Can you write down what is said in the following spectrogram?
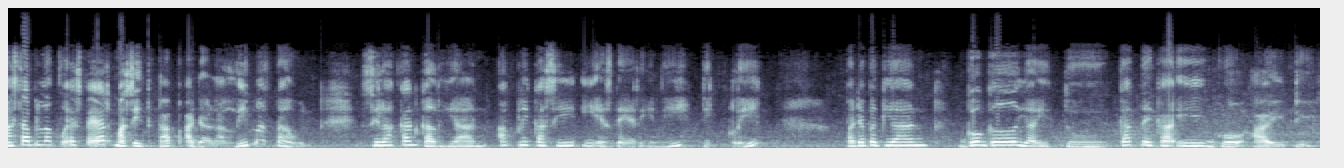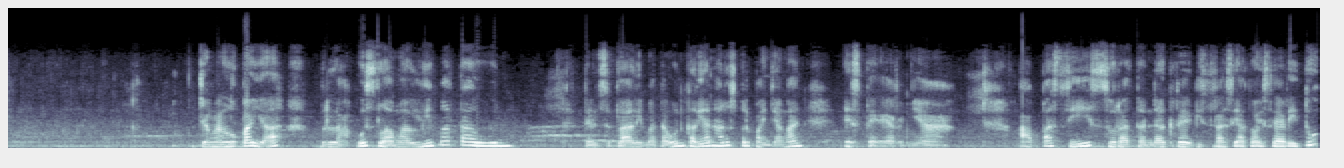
Masa berlaku STR masih tetap adalah 5 tahun. Silakan kalian aplikasi ISTR ini diklik pada bagian Google yaitu KTKI Go ID. Jangan lupa ya, berlaku selama 5 tahun. Dan setelah 5 tahun kalian harus perpanjangan STR-nya. Apa sih surat tanda registrasi atau STR itu?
